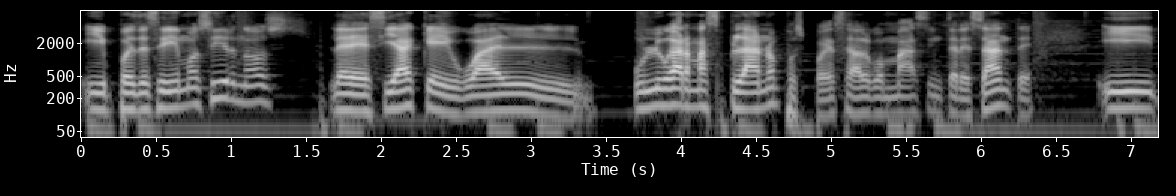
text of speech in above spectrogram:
Y pues decidimos irnos. Le decía que igual un lugar más plano pues puede ser algo más interesante. Y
